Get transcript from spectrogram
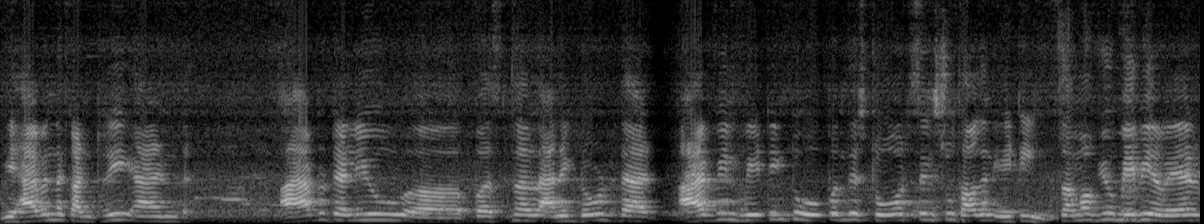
we have in the country. And I have to tell you a personal anecdote that I have been waiting to open this store since 2018. Some of you may be aware,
